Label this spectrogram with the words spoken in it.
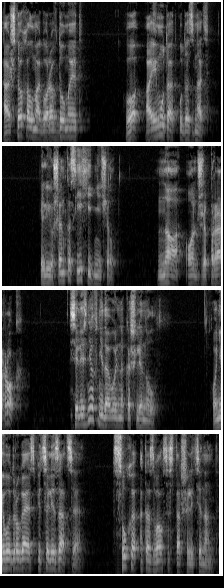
«А что Холмогоров думает?» «О, а ему-то откуда знать?» Ильюшенко съехидничал. «Но он же пророк!» Селезнев недовольно кашлянул. «У него другая специализация», – сухо отозвался старший лейтенант.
